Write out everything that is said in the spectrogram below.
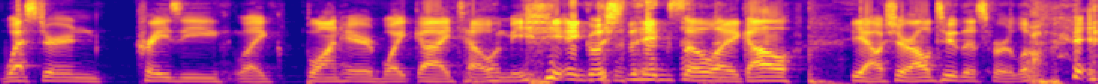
western crazy like blonde haired white guy telling me english things so like i'll yeah sure i'll do this for a little bit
